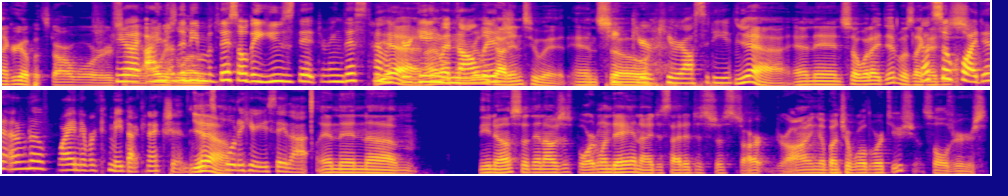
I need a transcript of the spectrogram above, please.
and I grew up with Star Wars. You're like, I know the name of this. Oh, they used it during this time. like you're getting I, the like, I knowledge. really got into it, and so your curiosity. yeah, and then so what I did was like That's I so cool. I didn't. I don't know why I never made that connection. Yeah. That's cool to hear you say that. and then um, you know, so then I was just bored one day, and I decided to just start drawing a bunch of World War II sh- soldiers,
